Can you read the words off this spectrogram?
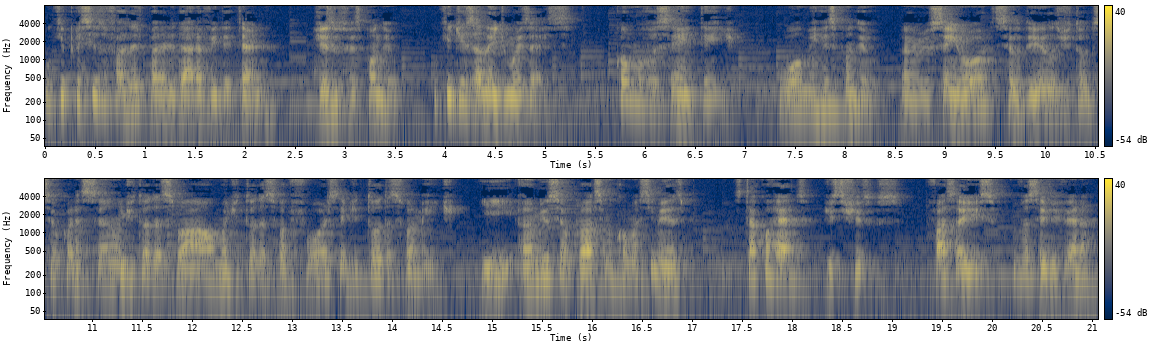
o que preciso fazer para lhe dar a vida eterna? Jesus respondeu: O que diz a lei de Moisés? Como você a entende? O homem respondeu: Ame o Senhor, seu Deus, de todo o seu coração, de toda a sua alma, de toda a sua força e de toda a sua mente. E ame o seu próximo como a si mesmo. Está correto, disse Jesus. Faça isso e você viverá.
